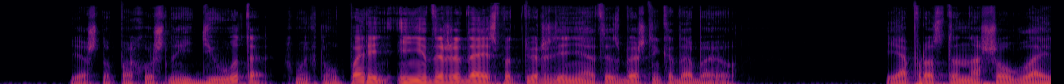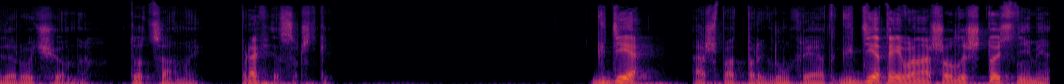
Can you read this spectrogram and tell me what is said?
— Я что, похож на идиота? — хмыкнул парень и, не дожидаясь подтверждения от СБшника, добавил. — Я просто нашел глайдер ученых. Тот самый, профессорский. — Где? — аж подпрыгнул Криат. — Где ты его нашел и что с ними?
